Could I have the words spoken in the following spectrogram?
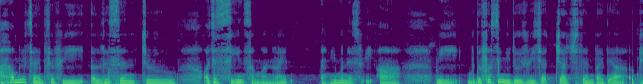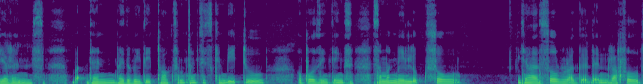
how many times have we uh, listened to or just seen someone, right? And human as we are, we the first thing we do is we judge, judge them by their appearance, but then by the way they talk. Sometimes it can be two opposing things. Someone may look so, yeah, so rugged and ruffled,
